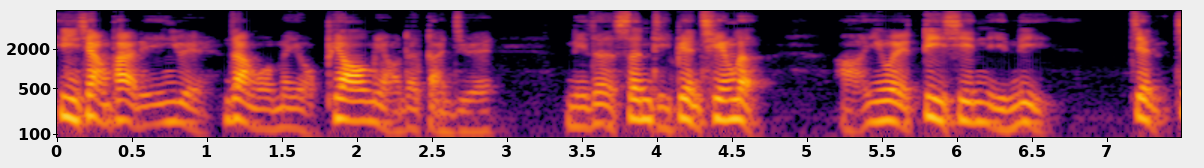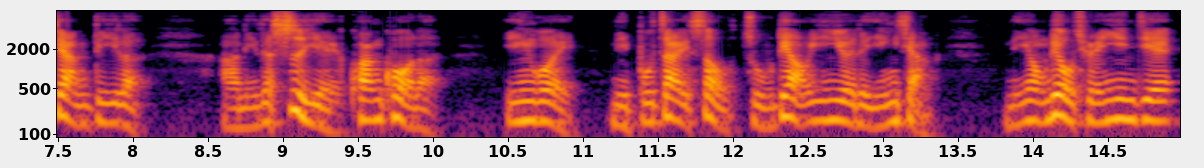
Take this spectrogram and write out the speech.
印象派的音乐让我们有飘渺的感觉，你的身体变轻了啊，因为地心引力降降低了。啊，你的视野宽阔了，因为你不再受主调音乐的影响，你用六全音阶，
